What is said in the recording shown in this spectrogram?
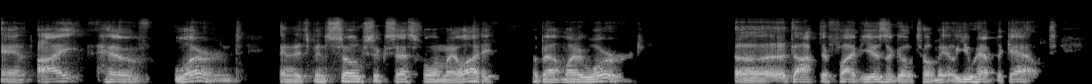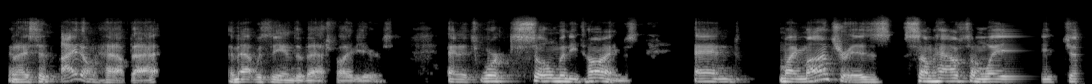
And I have learned, and it's been so successful in my life, about my word. Uh, a doctor five years ago told me, Oh, you have the gout. And I said, I don't have that. And that was the end of that five years. And it's worked so many times. And my mantra is somehow, some way, just,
